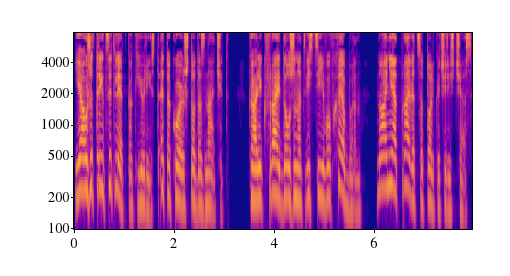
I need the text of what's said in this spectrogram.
Я уже 30 лет как юрист, это кое-что да значит. Карик Фрай должен отвезти его в Хэбборн, но они отправятся только через час.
